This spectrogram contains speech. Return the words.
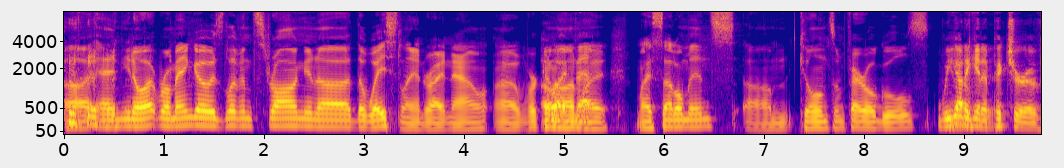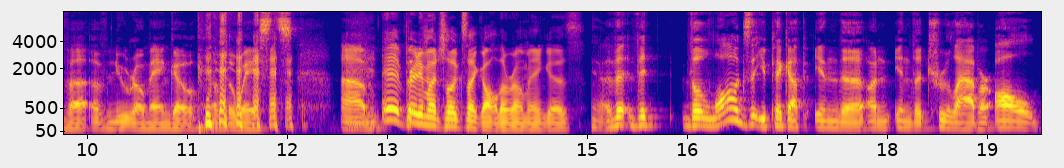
Uh, and you know what? Romango is living strong in uh, the wasteland right now, uh, working Oh, on my, bet. my settlements, um, killing some feral ghouls. we got to get a picture of uh, of new romango of the wastes um, It pretty much looks like all the Romangos. the the the logs that you pick up in the on, in the True Lab are all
